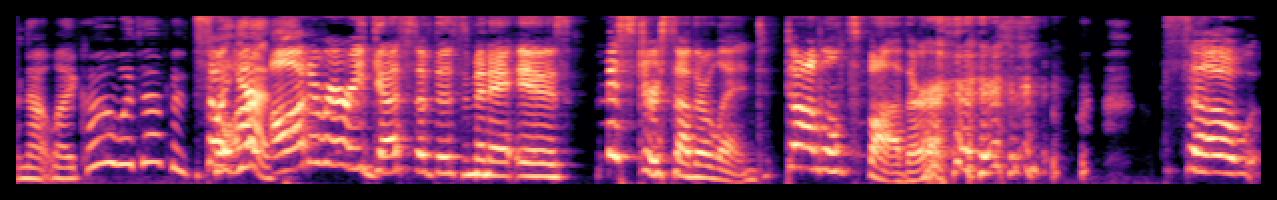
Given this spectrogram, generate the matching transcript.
I'm not like, oh, what's happened? So But our yes. honorary guest of this minute is Mr. Sutherland, Donald's father. so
